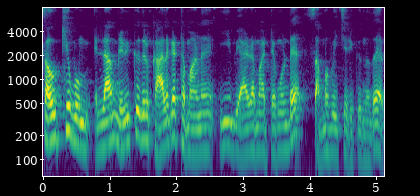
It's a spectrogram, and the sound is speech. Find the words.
സൗഖ്യവും എല്ലാം ലഭിക്കുന്നൊരു കാലഘട്ടമാണ് ഈ വ്യാഴമാറ്റം കൊണ്ട് സംഭവിച്ചിരിക്കുന്നത്.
